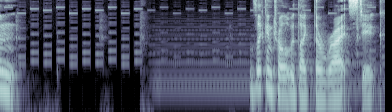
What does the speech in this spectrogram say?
When... Let's like control it with like the right stick.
